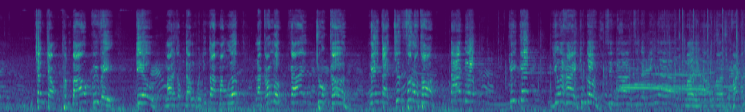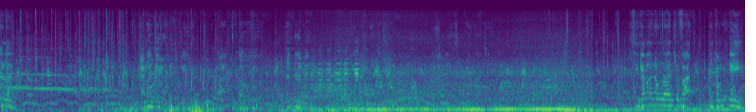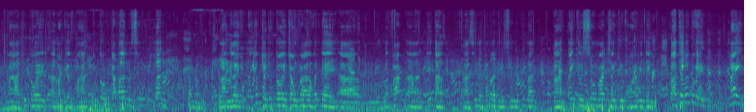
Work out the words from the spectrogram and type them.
trân trọng thông báo quý vị. Điều mà cộng đồng của chúng ta mong ước là có một cái trụ cờ ngay tại trước Phước Lộc Thọ đã được ký kết giữa hai chúng tôi. Xin uh, xin được kính uh, mời ông uh, Triệu Phát có đưa lời. Cảm ơn tất cả quý vị và chúng tôi rất vui mừng Xin cảm ơn ông uh, Triệu Phát uh, trong những ngày mà chúng tôi uh, làm việc và chúng tôi cũng cảm ơn luật sư Nguyễn Đức Lân là người cũng đã giúp cho chúng tôi trong uh, vấn đề uh, luật pháp uh, giấy tờ. Uh, xin được cảm ơn luật sư Nguyễn Đức Lân và thank you so much, thank you for everything. Và thưa quý vị, nay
